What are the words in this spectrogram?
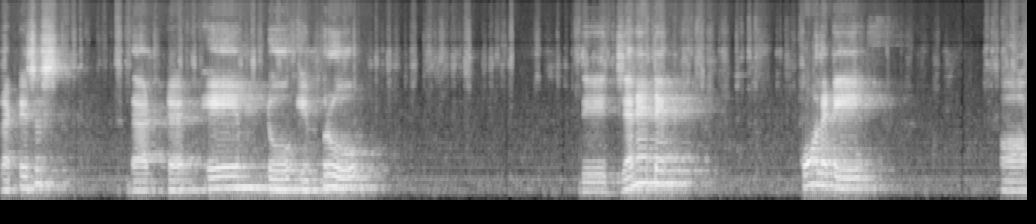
practices that uh, aim to improve the genetic quality of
